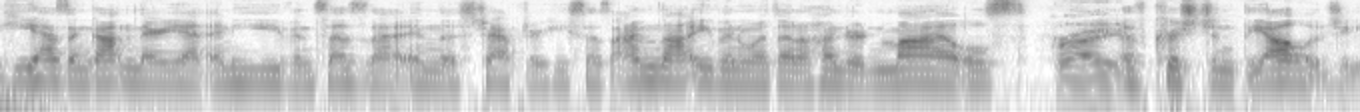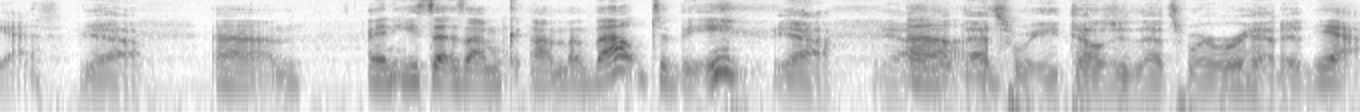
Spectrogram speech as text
he hasn't gotten there yet and he even says that in this chapter. He says i'm not even within 100 miles right. of christian theology yet. Yeah. Um, and he says i'm i'm about to be. Yeah yeah um, that's where he tells you that's where we're headed. Yeah.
